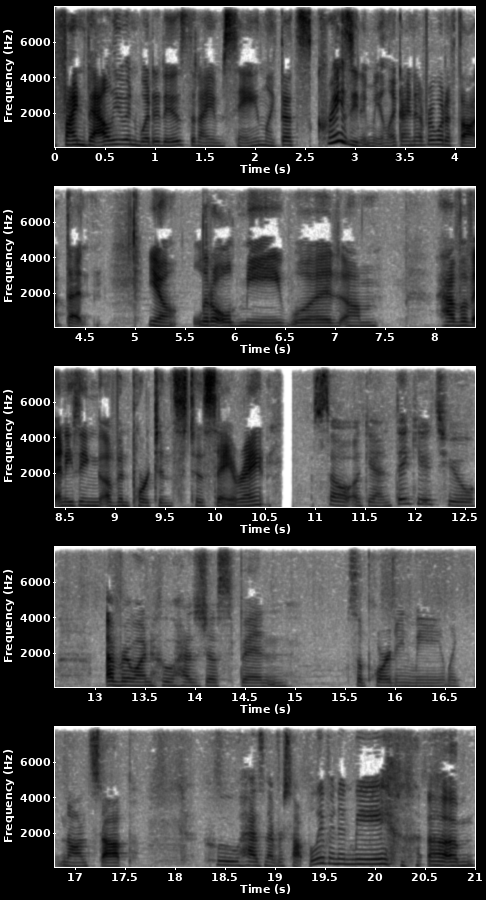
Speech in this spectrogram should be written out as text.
find value in what it is that I am saying. Like that's crazy to me. Like I never would have thought that you know little old me would um have of anything of importance to say, right? So, again, thank you to everyone who has just been supporting me like nonstop, who has never stopped believing in me. um,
